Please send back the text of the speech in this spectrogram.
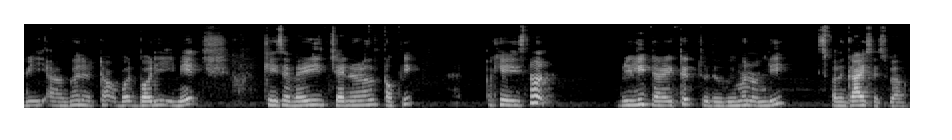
we are going to talk about body image. Okay, it's a very general topic. Okay, it's not really directed to the women only. It's for the guys as well.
